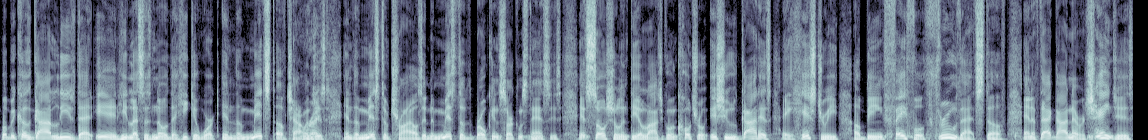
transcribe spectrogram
But because God leaves that in, He lets us know that He can work in the midst of challenges, right. In the midst of trials, in the midst of broken circumstances, in social and theological and cultural issues, God has a history of being faithful through that stuff. And if that God never changes,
